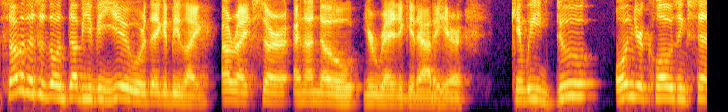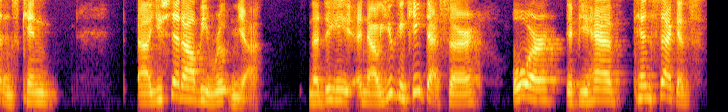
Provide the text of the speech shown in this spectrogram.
some of this is on WVU where they could be like, all right, sir, and I know you're ready to get out of here. Can we do on your closing sentence? Can uh, you said I'll be rooting you? Now, do you now you can keep that, sir, or if you have ten seconds,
